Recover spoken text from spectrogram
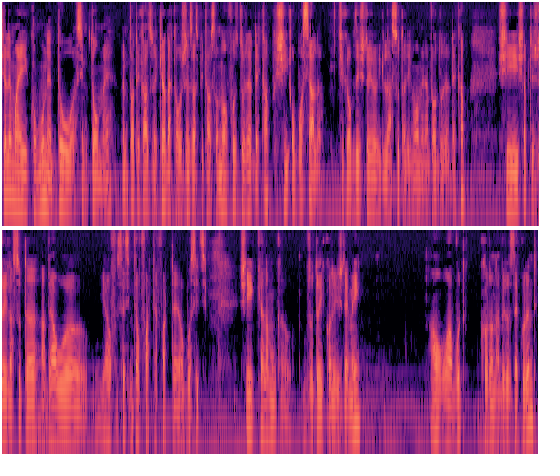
Cele mai comune două simptome, în toate cazurile, chiar dacă au ajuns la spital sau nu, au fost dureri de cap și oboseală. Și că 82% din oameni aveau dureri de cap și 72% aveau, uh, erau, se simțeau foarte, foarte obosiți. Și chiar la muncă, vreo doi colegi de mei au, au avut coronavirus de curând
